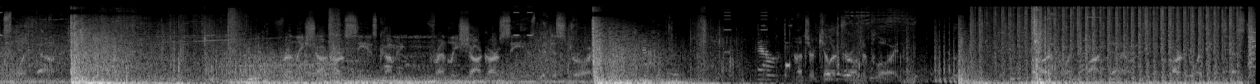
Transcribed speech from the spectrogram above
Missile inbound. Friendly Shock RC is coming. Friendly Shock RC has been destroyed. Hunter killer drone deployed. Hardpoint locked down. Hardpoint contested.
